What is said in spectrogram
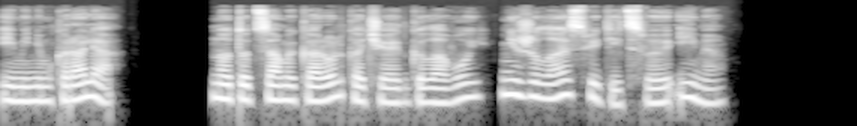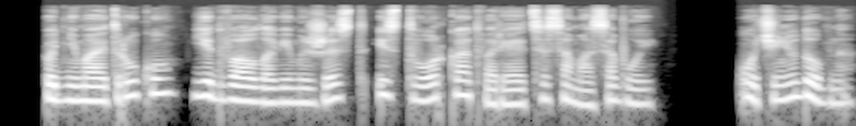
именем короля. Но тот самый король качает головой, не желая светить свое имя. Поднимает руку, едва уловимый жест, и створка отворяется сама собой. Очень удобно.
